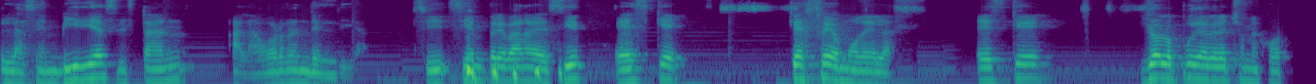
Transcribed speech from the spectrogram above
las envidias están a la orden del día. ¿sí? Siempre van a decir, es que, qué feo modelas, es que yo lo pude haber hecho mejor.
